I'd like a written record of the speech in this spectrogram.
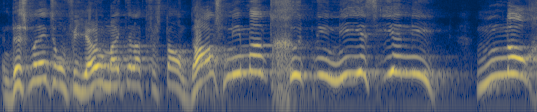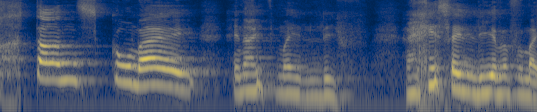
En dis maar net om vir jou my te laat verstaan. Daar's niemand goed nie, nie eens een nie. Nogtans kom hy en hy het my lief. Hy gee sy lewe vir my.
